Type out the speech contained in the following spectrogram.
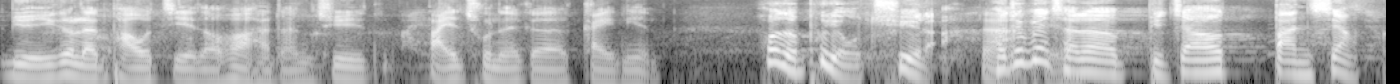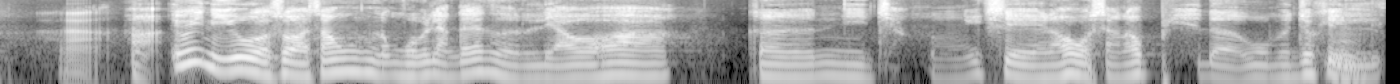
有一个人抛接的话，很难去掰出那个概念，或者不有趣了，它就变成了比较单向啊啊！因为你如果说像我们两个这样子聊的话，可能你讲一些，然后我想到别的，我们就可以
